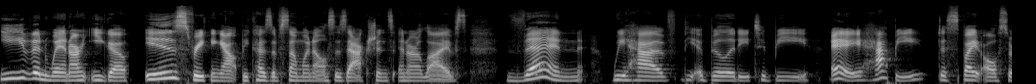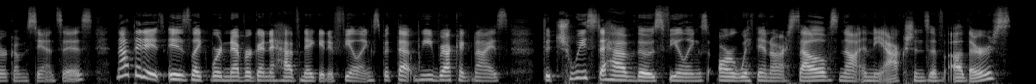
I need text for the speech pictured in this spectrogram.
even when our ego is freaking out because of someone else's actions in our lives, then we have the ability to be a happy despite all circumstances. Not that it is like we're never going to have negative feelings but that we recognize the choice to have those feelings are within ourselves not in the actions of others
